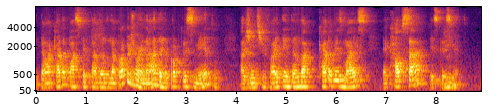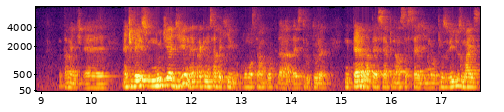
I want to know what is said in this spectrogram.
Então, a cada passo que ele está dando na própria jornada, no próprio crescimento, a gente vai tentando a cada vez mais é, calçar esse crescimento. Hum, exatamente. É, a gente vê isso no dia a dia, né? Para quem não sabe aqui, vou mostrar um pouco da, da estrutura interna da PSA aqui na nossa sede em outros vídeos, mas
